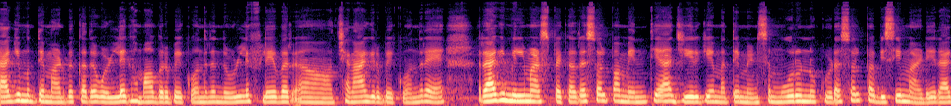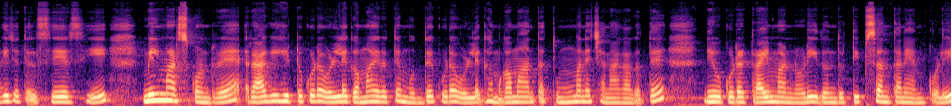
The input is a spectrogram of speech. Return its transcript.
ರಾಗಿ ಮುದ್ದೆ ಮಾಡಬೇಕಾದ್ರೆ ಒಳ್ಳೆ ಘಮ ಬರಬೇಕು. ಅಂದರೆ ಒಂದು ಒಳ್ಳೆ ಫ್ಲೇವರ್ ಚೆನ್ನಾಗಿರಬೇಕು. ಅಂದರೆ ರಾಗಿ ಮಿಲ್ ಮಾಡಿಸ್ಬೇಕಾದ್ರೆ ಸ್ವಲ್ಪ ಮೆಂತ್ಯ, ಜೀರಿಗೆ ಮತ್ತು ಮೆಣಸು ಮೂರನ್ನು ಕೂಡ ಸ್ವಲ್ಪ ಬಿಸಿ ಮಾಡಿ ರಾಗಿ ಜೊತೆಲಿ ಸೇರಿಸಿ ಮಿಲ್ ಮಾಡಿಸ್ಕೊಂಡ್ರೆ ರಾಗಿ ಹಿಟ್ಟು ಕೂಡ ಒಳ್ಳೆ ಘಮ ಇರುತ್ತೆ, ಮುದ್ದೆ ಕೂಡ ಒಳ್ಳೆ ಘಮ ಘಮ ಅಂತ ತುಂಬಾ ಚೆನ್ನಾಗಾಗುತ್ತೆ. ನೀವು ಕೂಡ ಟ್ರೈ ಮಾಡಿ ನೋಡಿ, ಇದೊಂದು ಟಿಪ್ಸ್ ಅಂತಲೇ ಅಂದ್ಕೊಳ್ಳಿ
